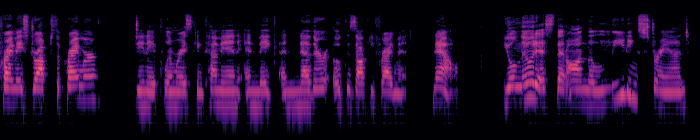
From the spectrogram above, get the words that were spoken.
Primase dropped the primer. DNA polymerase can come in and make another Okazaki fragment. Now, you'll notice that on the leading strand,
